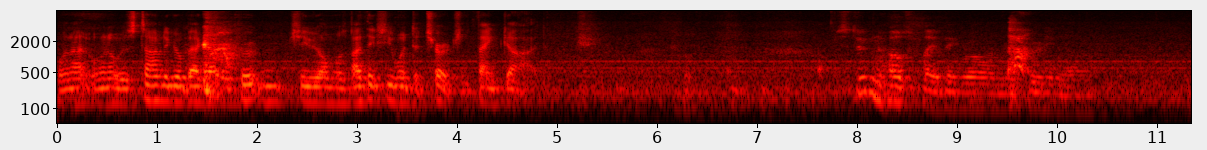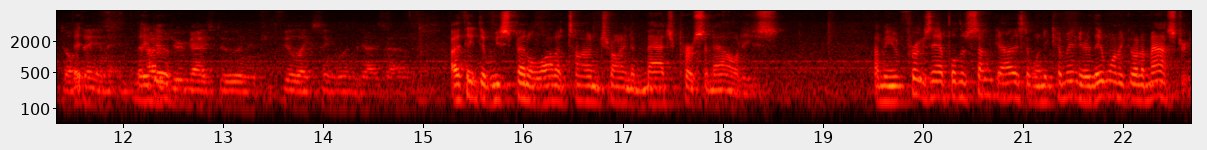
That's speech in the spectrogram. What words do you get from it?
when I, when it was time to go back out recruiting, she almost, I think she went to church and thank God. Student hosts play a big role in recruiting, don't They- they? And they how do. did your guys do, and if you feel like singling guys out? I think that we spent a lot of time trying to match personalities. I mean, for example, there's some guys that when they come in here, they wanna go to Mass Street.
